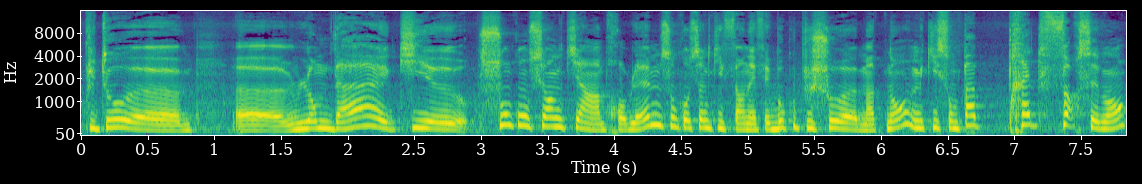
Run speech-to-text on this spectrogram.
plutôt lambda qui sont conscientes qu'il y a un problème, sont conscientes qu'il fait en effet beaucoup plus chaud maintenant, mais qui sont pas prêtes forcément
